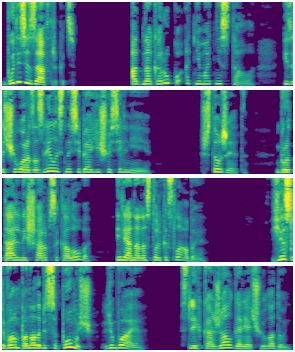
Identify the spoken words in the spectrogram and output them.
«Будете завтракать?» Однако руку отнимать не стала, из-за чего разозлилась на себя еще сильнее. Что же это? Брутальный шарп Соколова? Или она настолько слабая? «Если вам понадобится помощь, любая», — слегка жал горячую ладонь.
